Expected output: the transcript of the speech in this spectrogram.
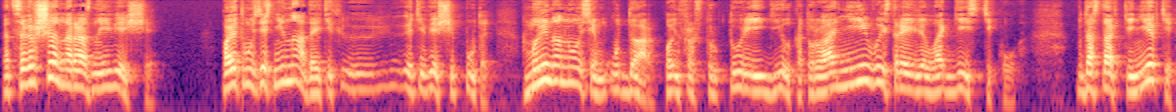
Это совершенно разные вещи. Поэтому здесь не надо этих, э, эти вещи путать. Мы наносим удар по инфраструктуре ИГИЛ, которую они выстроили логистику доставки нефти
